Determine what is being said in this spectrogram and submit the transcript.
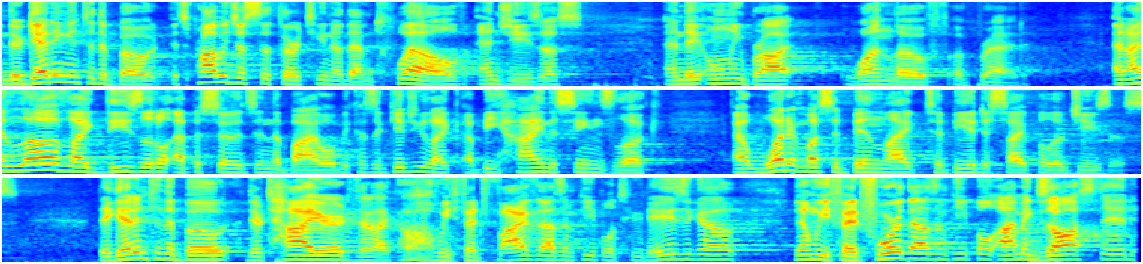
and they're getting into the boat. It's probably just the 13 of them, 12 and Jesus, and they only brought one loaf of bread. And I love like these little episodes in the Bible because it gives you like a behind the scenes look at what it must have been like to be a disciple of Jesus. They get into the boat, they're tired, they're like, "Oh, we fed 5,000 people 2 days ago. Then we fed 4,000 people. I'm exhausted."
